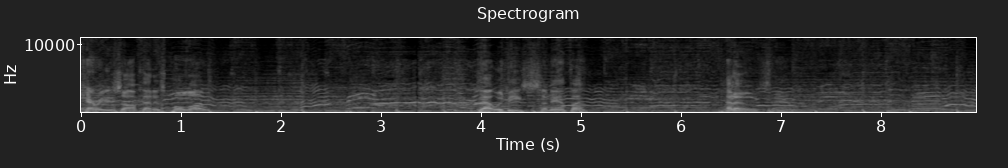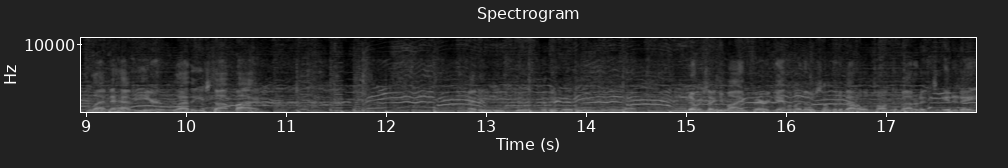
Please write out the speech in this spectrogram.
Carries off. That is Polo. That would be Samantha. Hello, Sam. Glad to have you here. Glad that you stopped by. Whatever's on your mind, fair game. If I know something about it, we'll talk about it. It's 888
